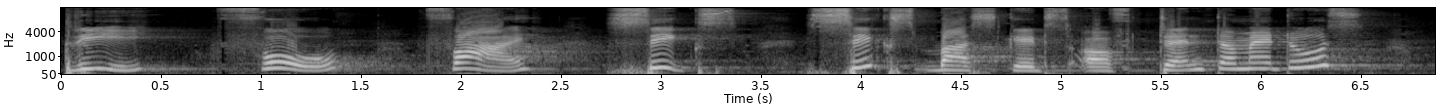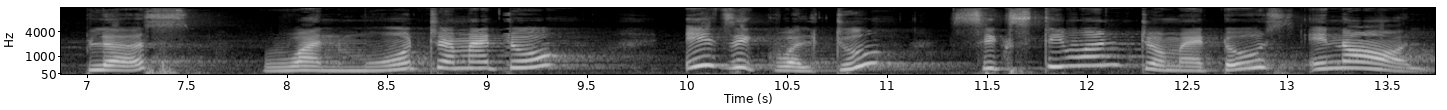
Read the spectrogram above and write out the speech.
3, 4, 5, 6. 6 baskets of 10 tomatoes plus 1 more tomato is equal to 61 tomatoes in all.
